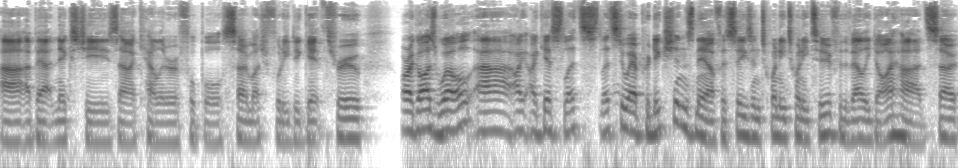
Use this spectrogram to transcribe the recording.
uh, about next year's uh, calendar of football. So much footy to get through. All right, guys. Well, uh, I, I, guess let's let's do our predictions now for season 2022 for the Valley Diehards. So,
